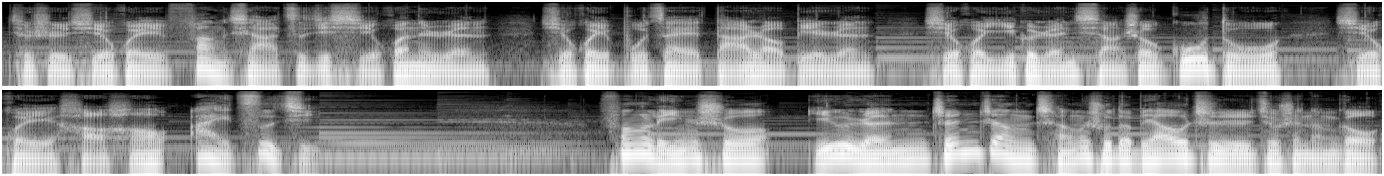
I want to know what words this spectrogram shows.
就是学会放下自己喜欢的人，学会不再打扰别人，学会一个人享受孤独，学会好好爱自己。”风林说：“一个人真正成熟的标志，就是能够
